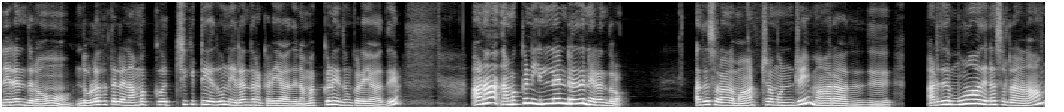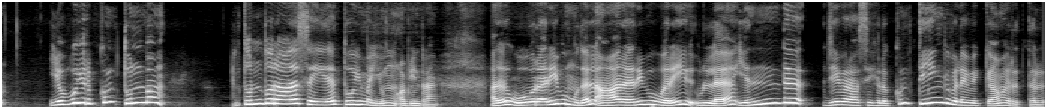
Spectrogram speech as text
நிரந்தரம். இந்த உலகத்தில் நமக்கு வச்சுக்கிட்டு எதுவும் நிரந்தரம் கிடையாது. நமக்குன்னு எதுவும் கிடையாது. ஆனால் நமக்குன்னு இல்லைன்றது நிரந்தரம். அது சொல்கிறாங்களா மாற்றம் ஒன்றே மாறாதது. அடுத்து மூணாவது என்ன சொல்கிறாங்கன்னா எவ்வுயிருக்கும் துன்பம் துன்புறாத செய்த தூய்மையும் அப்படின்றாங்க. அதாவது ஓரறிவு முதல் ஆறறிவு வரை உள்ள எந்த ஜீவராசிகளுக்கும் தீங்கு விளைவிக்காமல் இருத்தல்.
